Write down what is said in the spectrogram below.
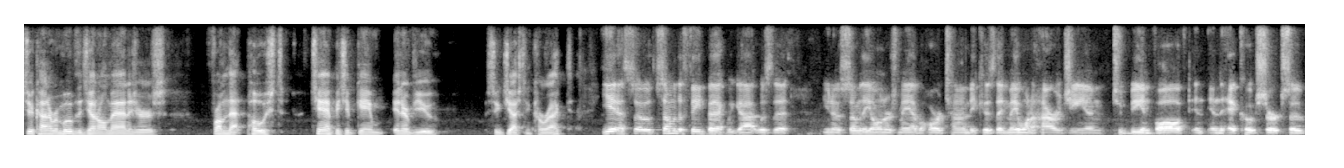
to kind of remove the general managers from that post championship game interview suggestion, correct? Yeah. So some of the feedback we got was that, you know, some of the owners may have a hard time because they may want to hire a GM to be involved in, in the head coach search. So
